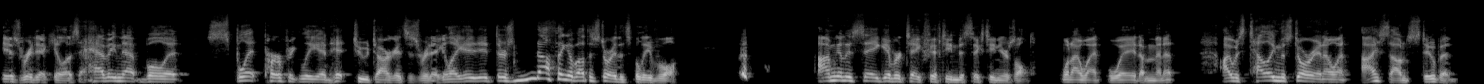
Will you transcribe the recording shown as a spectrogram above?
is ridiculous. Having that bullet split perfectly and hit two targets is ridiculous. Like it, it, there's nothing about the story that's believable. I'm going to say give or take 15 to 16 years old when I went, wait a minute. I was telling the story and I went, I sound stupid.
